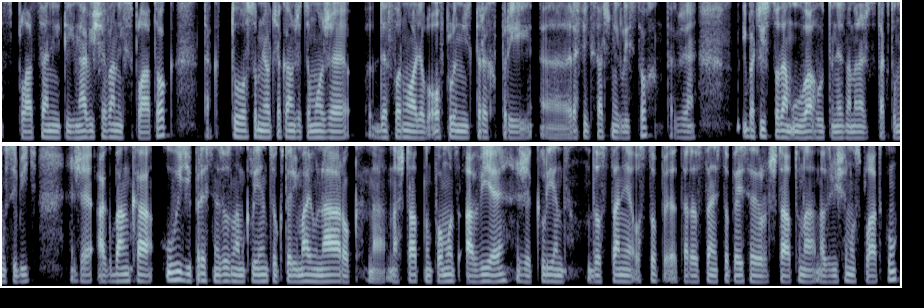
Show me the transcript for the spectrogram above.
splácaní tých navyšovaných splátok, tak tu osobne očakávam, že to môže deformovať alebo ovplyvniť trh pri e, refixačných listoch. Takže iba čisto dám úvahu, to neznamená, že to takto musí byť, že ak banka uvidí presne zoznam klientov, ktorí majú nárok na, na štátnu pomoc a vie, že klient dostane, o 100, teda dostane 150 eur od štátu na, na zvýšenú splátku,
